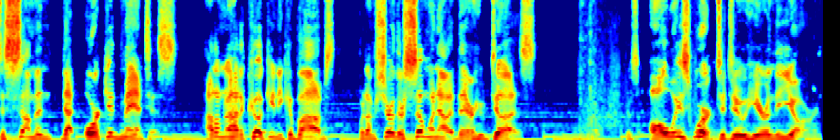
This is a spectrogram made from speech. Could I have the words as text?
to summon that orchid mantis. I don't know how to cook any kebabs, but I'm sure there's someone out there who does. There's always work to do here in the yard.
